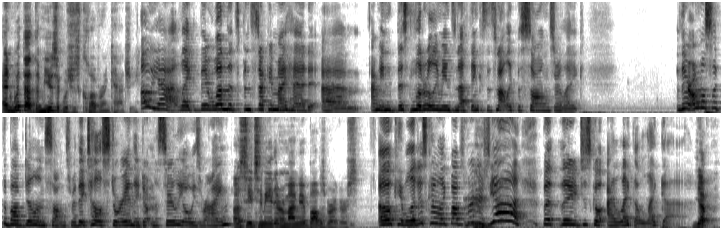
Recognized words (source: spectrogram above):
and with that, the music was just clever and catchy. Oh yeah, like the one that's been stuck in my head. Um, I mean, this literally means nothing because it's not like the songs are like. They're almost like the Bob Dylan songs where they tell a story and they don't necessarily always rhyme. Oh, see, to me, they remind me of Bob's Burgers. Okay, well it is kind of like Bob's Burgers, yeah. But they just go, "I like a Laika." Yep.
